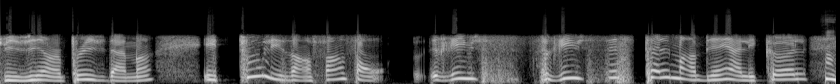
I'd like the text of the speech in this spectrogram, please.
suivis un peu évidemment, et tous les enfants sont réussis réussissent tellement bien à l'école. Hum.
